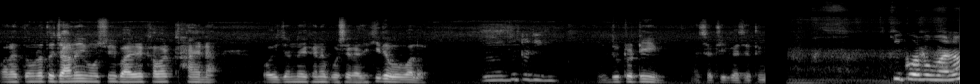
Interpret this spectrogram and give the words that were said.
মানে তোমরা তো জানোই মৌসুমি বাইরের খাবার খায় না ওই জন্য এখানে বসে গেছে। কি দেবো বলো? দুটো ডিম। দুটো ডিম। আচ্ছা ঠিক আছে তুমি কি করব বলো?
